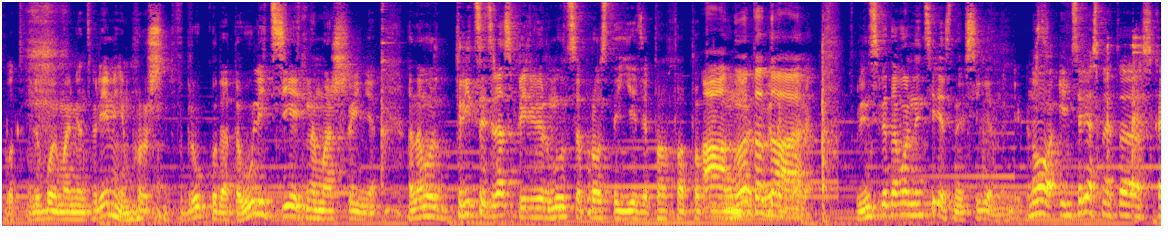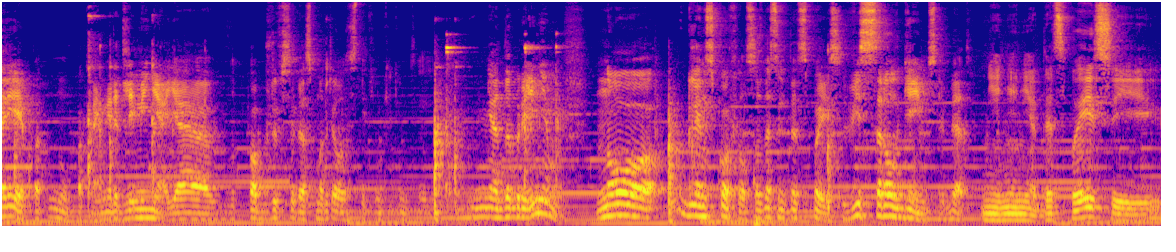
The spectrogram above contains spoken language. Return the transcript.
вот в любой момент времени можешь вдруг куда-то улететь на машине. Она может 30 раз перевернуться, просто едя по, по, по А, ну это да. В принципе, довольно интересная вселенная, мне кажется. Но интересно это скорее, по- ну, по крайней мере, для меня. Я вот PUBG всегда смотрел с таким каким-то неодобрением. Но Глен Скофилд, создатель Dead Space, Visceral Games, ребят. Не-не-не, Dead Space и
